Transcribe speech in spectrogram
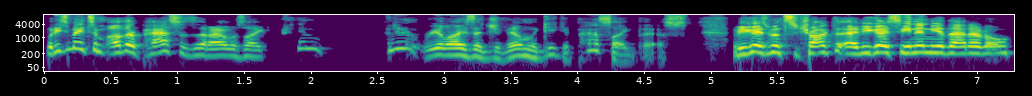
But he's made some other passes that I was like, I didn't I didn't realize that JaVale McGee could pass like this. Have you guys been shocked? Have you guys seen any of that at all?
